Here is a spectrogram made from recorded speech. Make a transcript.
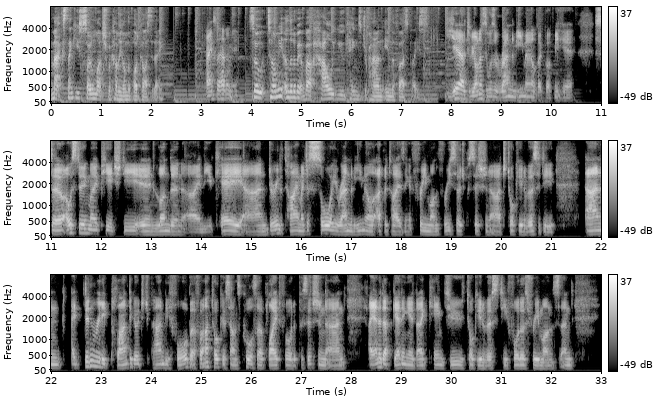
Max, thank you so much for coming on the podcast today. Thanks for having me. So, tell me a little bit about how you came to Japan in the first place. Yeah, to be honest, it was a random email that got me here. So, I was doing my PhD in London, uh, in the UK, and during the time, I just saw a random email advertising a three month research position at Tokyo University. And I didn't really plan to go to Japan before, but I thought, oh, Tokyo sounds cool. So I applied for the position and I ended up getting it. And I came to Tokyo University for those three months. And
